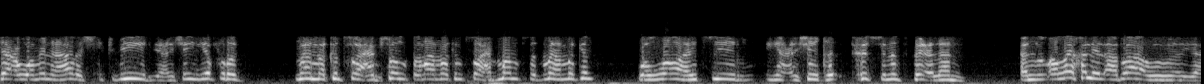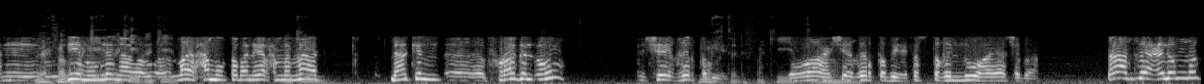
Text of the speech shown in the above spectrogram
دعوة منها هذا شيء كبير يعني شيء يفرق مهما كنت صاحب سلطة مهما كنت صاحب منصب مهما كنت والله تصير يعني شيء تحس إن أنت فعلا ال- الله يخلي الآباء ويعني يديمهم لنا. الله يرحمهم طبعا يرحم من مات. لكن آه، فراق الأم شيء غير طبيعي مختلف أكيد والله آه. شيء غير طبيعي فاستغلوها يا شباب لا تزعل أمك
